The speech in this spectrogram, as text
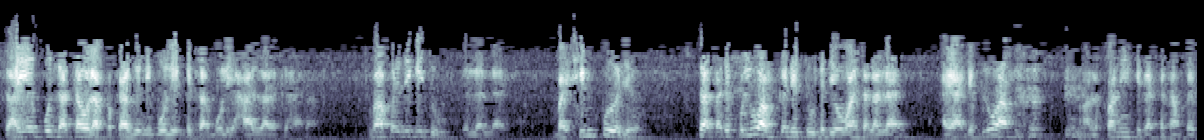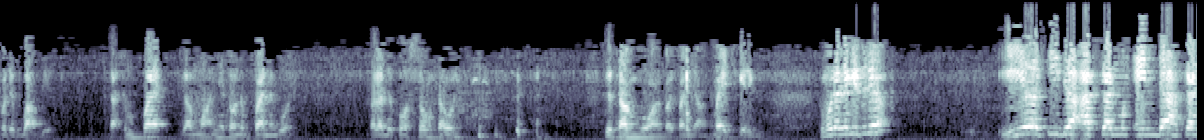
Saya pun tak tahulah perkara ni boleh ke tak boleh halal ke haram. Sebab apa dia gitu? Dia lalai. Baik simple je. Ustaz tak ada peluang ke dia tu jadi orang yang tak lalai? Ayat dia peluang. Ha, lepas ni kita akan sampai pada bab dia. Tak sempat gamaknya tahun depan kot. Kalau ada kosong tahun. Kita sambung lepas panjang. Baik sikit lagi. Kemudian lagi tu dia. Ia tidak akan mengendahkan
